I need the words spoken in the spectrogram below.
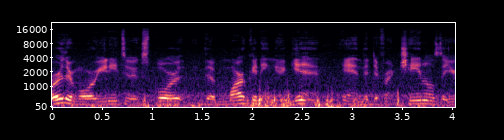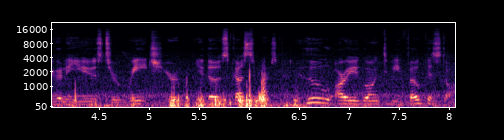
Furthermore, you need to explore the marketing again and the different channels that you're going to use to reach your, those customers. Who are you going to be focused on?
